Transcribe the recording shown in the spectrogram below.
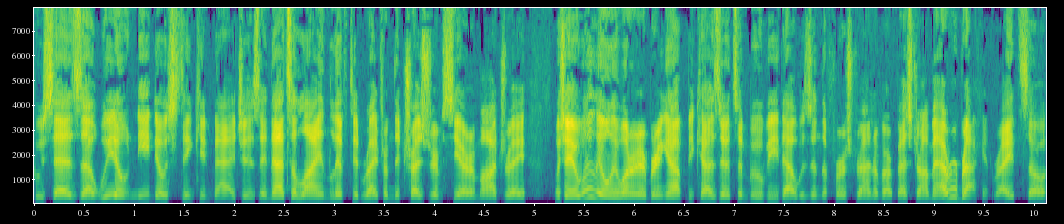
who says, uh, "We don't need no stinking badges," and that's a line lifted right from the Treasure of Sierra Madre, which I really only wanted to bring up because it's a movie that was in the first round of our best drama ever bracket, right? So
